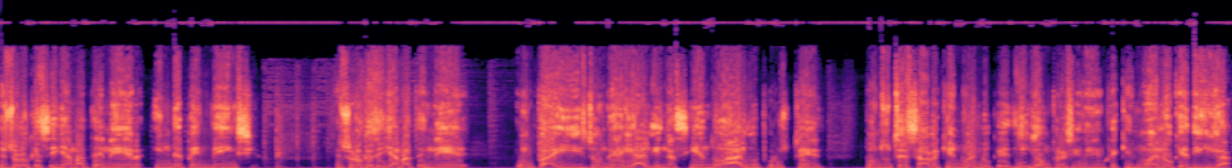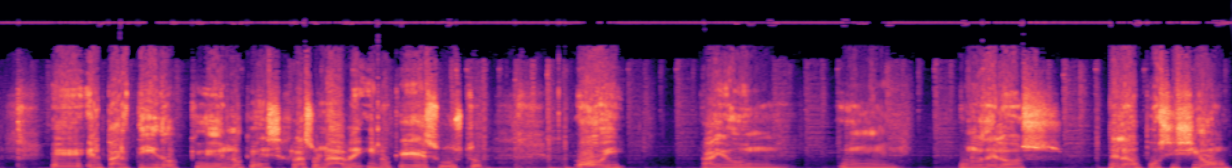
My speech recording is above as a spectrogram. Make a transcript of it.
Eso es lo que se llama tener independencia. Eso es lo que se llama tener un país donde hay alguien haciendo algo por usted, donde usted sabe que no es lo que diga un presidente, que no es lo que diga eh, el partido, que es lo que es razonable y lo que es justo. Hoy hay un, un- uno de los de la oposición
